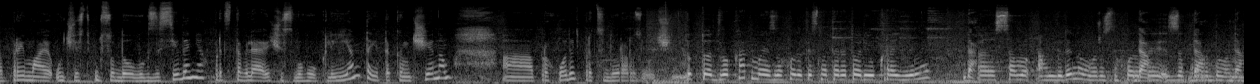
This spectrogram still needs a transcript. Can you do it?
е, приймає участь у судових засіданнях, представляючи свого клієнта, і таким чином е, проходить процедура розлучення. Тобто адвокат має знаходитись на території України, Да. саме а людина може знаходитись за да, да,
